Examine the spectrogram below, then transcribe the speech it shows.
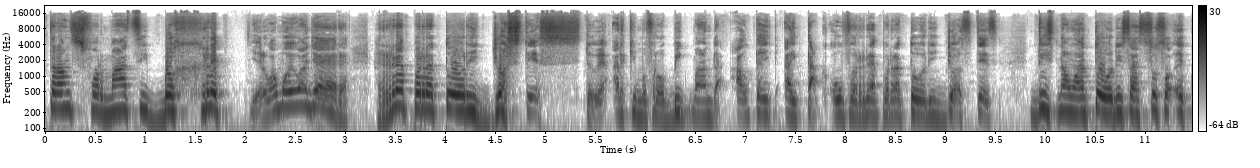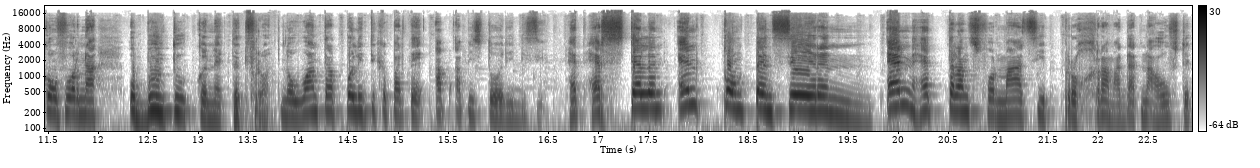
transformatiebegrip. Hier, wat mooi want jij Reparatory justice. Terwijl Arkie mevrouw Bigman de altijd uittak over reparatory justice. Dis nou aan Tories en soso e Ubuntu Connected Front. No wanta politieke partij ap ap historie disi. Het herstellen en compenseren. En het transformatieprogramma. Dat na hoofdstuk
